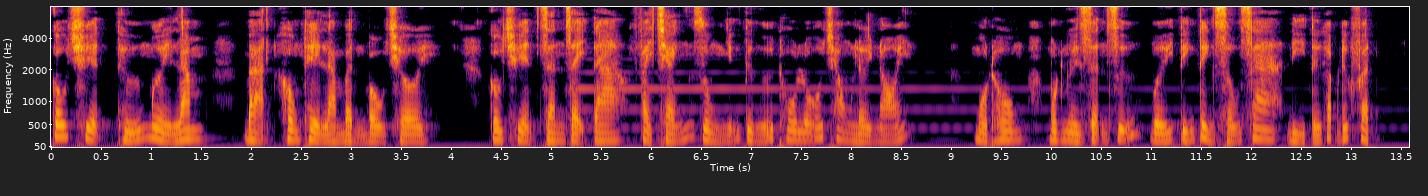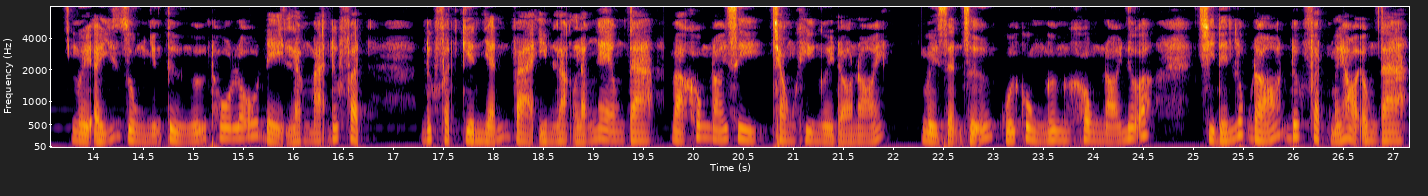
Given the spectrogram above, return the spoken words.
Câu chuyện thứ 15 Bạn không thể làm bẩn bầu trời Câu chuyện dằn dạy ta phải tránh dùng những từ ngữ thô lỗ trong lời nói. Một hôm, một người giận dữ với tính tình xấu xa đi tới gặp Đức Phật. Người ấy dùng những từ ngữ thô lỗ để lăng mạ Đức Phật – Đức Phật kiên nhẫn và im lặng lắng nghe ông ta và không nói gì trong khi người đó nói. Người giận dữ cuối cùng ngưng không nói nữa. Chỉ đến lúc đó Đức Phật mới hỏi ông ta,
